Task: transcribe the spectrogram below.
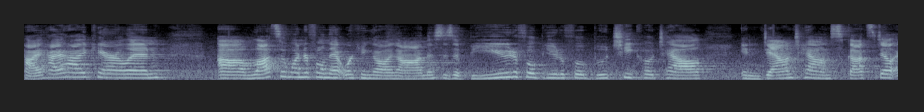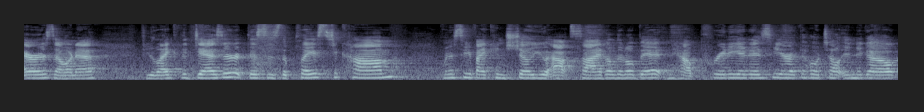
Hi, hi, hi, Carolyn. Um, lots of wonderful networking going on. This is a beautiful, beautiful boutique hotel in downtown Scottsdale, Arizona. If you like the desert, this is the place to come. I'm gonna see if I can show you outside a little bit and how pretty it is here at the Hotel Indigo.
